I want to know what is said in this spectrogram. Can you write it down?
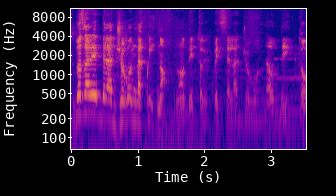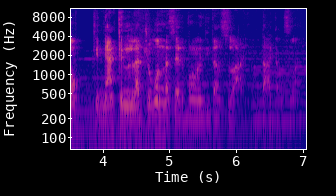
Dove sarebbe la Gioconda qui? No, non ho detto che questa è la Gioconda. Ho detto che neanche nella Gioconda servono le Titan Slide. Titan Slide.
